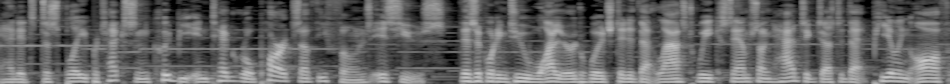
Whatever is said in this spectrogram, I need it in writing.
and its display protection could be integral parts of the phone's issues. This according to Wired, which stated that last week Samsung had suggested that peeling off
